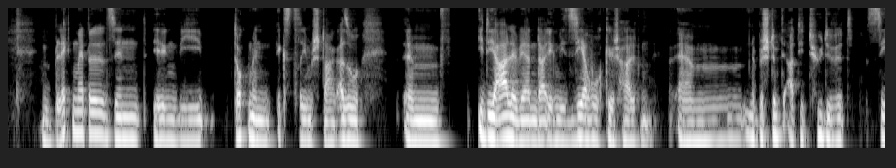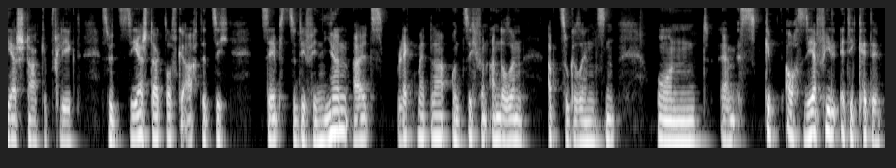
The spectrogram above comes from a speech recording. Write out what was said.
im Black Metal sind irgendwie Dogmen extrem stark. Also ähm, Ideale werden da irgendwie sehr hoch gehalten. Ähm, eine bestimmte Attitüde wird sehr stark gepflegt. Es wird sehr stark darauf geachtet, sich selbst zu definieren als Black Metaler und sich von anderen abzugrenzen. Und ähm, es gibt auch sehr viel Etikette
